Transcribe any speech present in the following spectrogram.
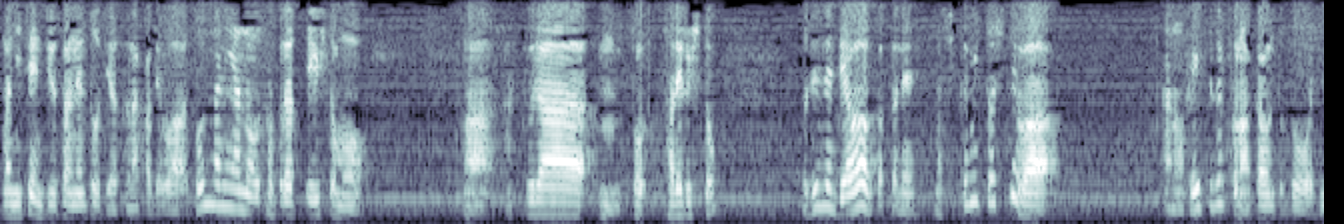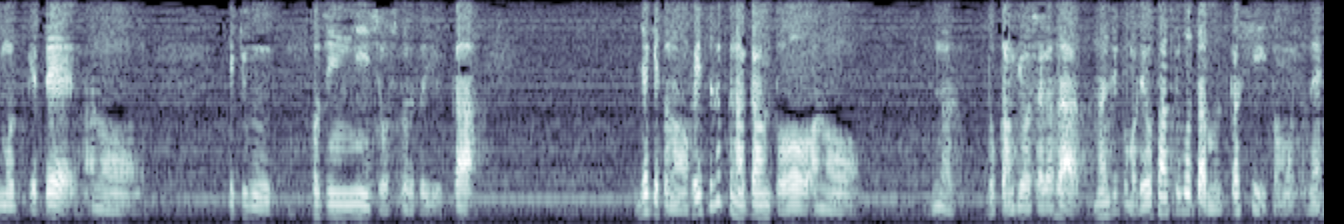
まあ、2013年当時やった中では、そんなにあの、桜っていう人も、まあ、桜、うん、とされる人全然出会わなかったね。まあ、仕組みとしては、あの、Facebook のアカウントと紐付けて、あの、結局、個人認証しとるというか、じゃけその、Facebook のアカウントを、あの、どっかの業者がさ、何十個も量産することは難しいと思うよね。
